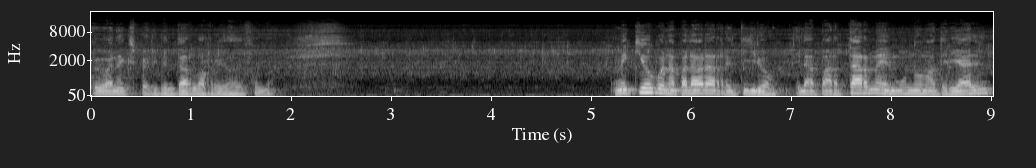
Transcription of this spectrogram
hoy van a experimentar los ruidos de fondo. Me quedo con la palabra retiro, el apartarme del mundo material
